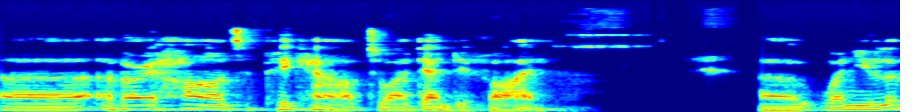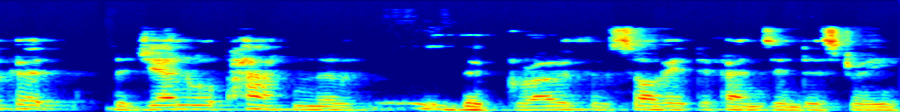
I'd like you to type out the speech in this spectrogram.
uh, are very hard to pick out to identify. Uh, when you look at the general pattern of the growth of Soviet defense industry,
